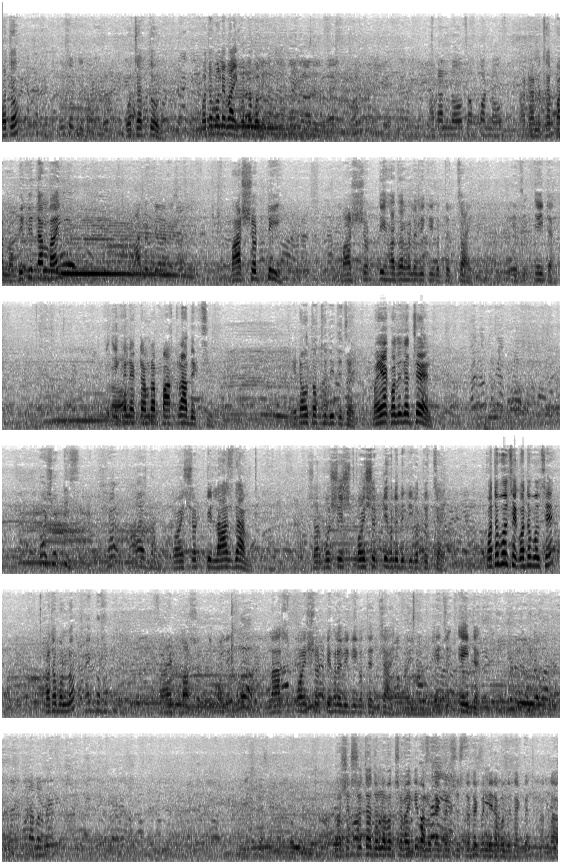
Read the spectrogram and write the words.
কত? পঁচাত্তর। কত বলে ভাই? কত বলে? আটান্ন ছাপ্পান্ন। আটান্ন ছাপ্পান্ন। বিক্রির দাম ভাই? বাষট্টি। বাষট্টি হাজার হলে বিক্রি করতে চাই। এই যে এইটা। এখানে একটা আমরা পাকড়া দেখছি। এটাও তথ্য দিতে চাই। ভাইয়া কত যাচ্ছেন? পঁয়ষট্টি। লাস্ট দাম। পঁয়ষট্টি লাস্ট দাম। সর্বশেষ পঁয়ষট্টি হলে বিক্রি করতে চাই। কত বলছে? কত বলছে? কত বলল? ষাট, বাষট্টি বলে লাস্ট পঁয়ষট্টি হলে বিক্রি করতে চাই। এই যে এইটা। দর্শক শ্রোতা, ধন্যবাদ সবাইকে। ভালো থাকবেন, সুস্থ থাকবেন, নিরাপদে থাকবেন। আল্লাহ।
